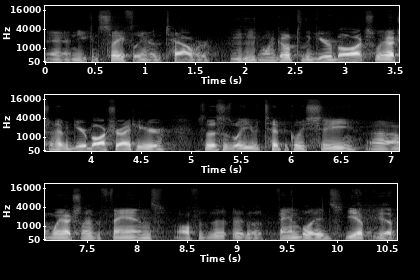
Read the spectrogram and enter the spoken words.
and you can safely enter the tower mm-hmm. you want to go up to the gearbox we actually have a gearbox right here so this is what you would typically see. Um, we actually have the fans off of the, or the fan blades. Yep, yep.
